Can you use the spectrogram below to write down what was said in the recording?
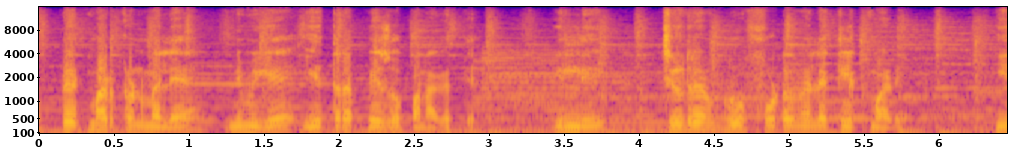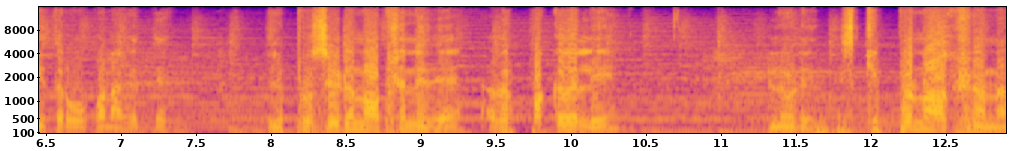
ಅಪ್ಡೇಟ್ ಮಾಡ್ಕೊಂಡ್ಮೇಲೆ ನಿಮಗೆ ಈ ಥರ ಪೇಜ್ ಓಪನ್ ಆಗುತ್ತೆ. ಇಲ್ಲಿ ಚಿಲ್ಡ್ರನ್ ಗ್ರೂಪ್ ಫೋಟೋ ಮೇಲೆ ಕ್ಲಿಕ್ ಮಾಡಿ, ಈ ಥರ ಓಪನ್ ಆಗುತ್ತೆ. ಇಲ್ಲಿ ಪ್ರೊಸೀಡ್ ಆಪ್ಷನ್ ಇದೆ. ಅದರ ಪಕ್ಕದಲ್ಲಿ ನೋಡಿ ಸ್ಕಿಪ್ ಅನ್ನೋ ಆಪ್ಷನ್ನ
